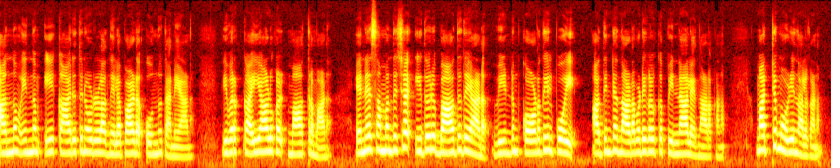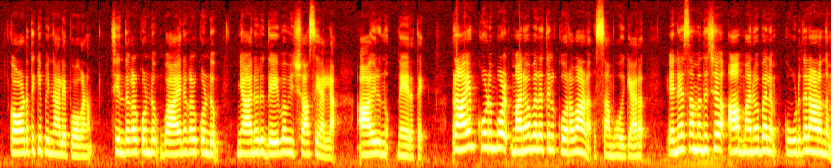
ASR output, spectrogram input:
അന്നും ഇന്നും ഈ കാര്യത്തിനോടുള്ള നിലപാട് ഒന്നു തന്നെയാണ്. ഇവർ കയ്യാളുകൾ മാത്രമാണ്. എന്നെ സംബന്ധിച്ച് ഇതൊരു ബാധ്യതയാണ്. വീണ്ടും കോടതിയിൽ പോയി അതിന്റെ നടപടികൾക്ക് പിന്നാലെ നടക്കണം. മറ്റു മൊഴി നൽകണം. കോടതിക്ക് പിന്നാലെ പോകണം. ചിന്തകൾ കൊണ്ടും വായനകൾ കൊണ്ടും ഞാനൊരു ദൈവവിശ്വാസിയല്ല ആയിരുന്നു നേരത്തെ. പ്രായം കൂടുമ്പോൾ മനോബലത്തിൽ കുറവാണ് സംഭവിക്കാറ്. എന്നെ സംബന്ധിച്ച് ആ മനോബലം കൂടുതലാണെന്നും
